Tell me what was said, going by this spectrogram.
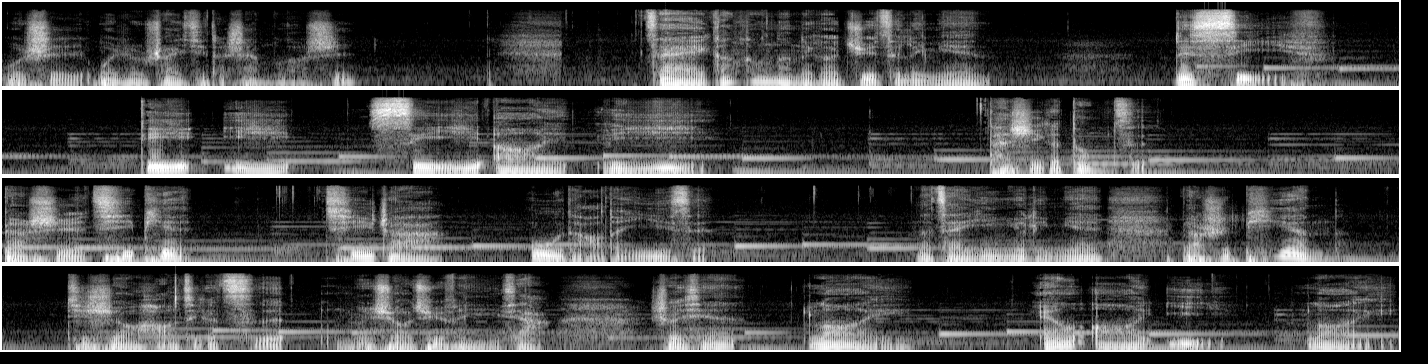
我是温柔帅气的山姆老师。在刚刚的那个句子里面，deceive，d e c e i v e，它是一个动词，表示欺骗、欺诈、误导的意思。那在英语里面，表示骗呢，其实有好几个词，我们需要区分一下。首先，lie，l i e，lie，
